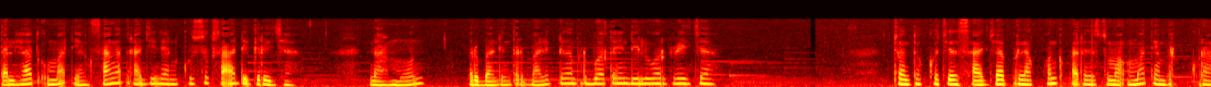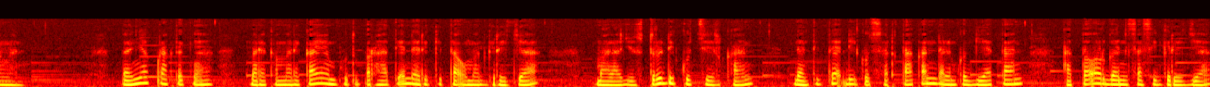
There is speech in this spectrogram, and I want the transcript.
terlihat umat yang sangat rajin dan kusuk saat di gereja, namun berbanding terbalik dengan perbuatannya di luar gereja. Contoh kecil saja perlakuan kepada sesama umat yang berkekurangan. Banyak prakteknya mereka-mereka yang butuh perhatian dari kita umat gereja malah justru dikucilkan dan tidak diikutsertakan dalam kegiatan atau organisasi gereja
